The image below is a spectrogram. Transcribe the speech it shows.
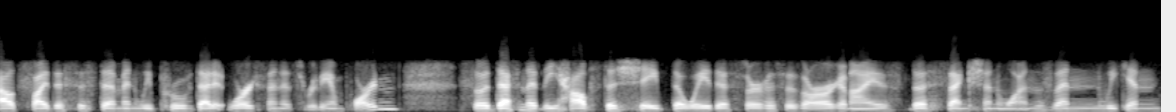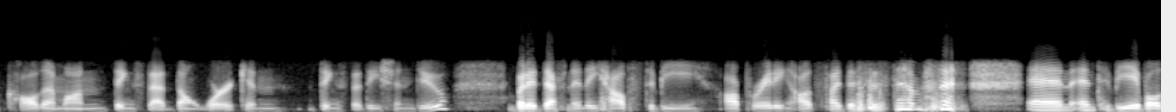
outside the system and we prove that it works and it's really important. So it definitely helps to shape the way the services are organized, the sanctioned ones, and we can call them on things that don't work and things that they shouldn't do. But it definitely helps to be operating outside the system and and to be able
